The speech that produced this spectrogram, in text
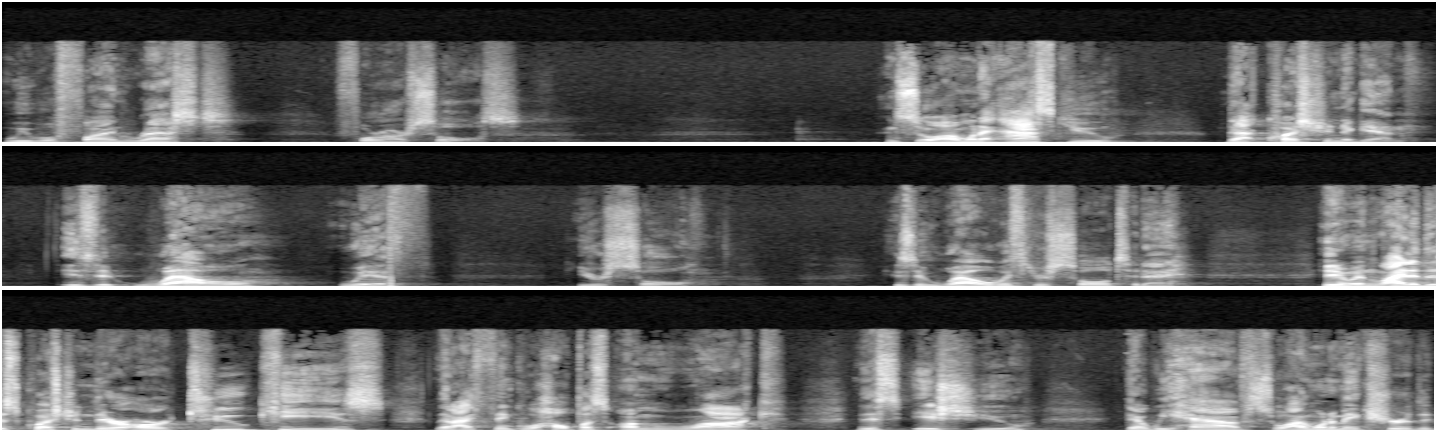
we will find rest for our souls. And so I want to ask you that question again Is it well with your soul? Is it well with your soul today? You know, in light of this question, there are two keys that I think will help us unlock this issue that we have. So I want to make sure that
